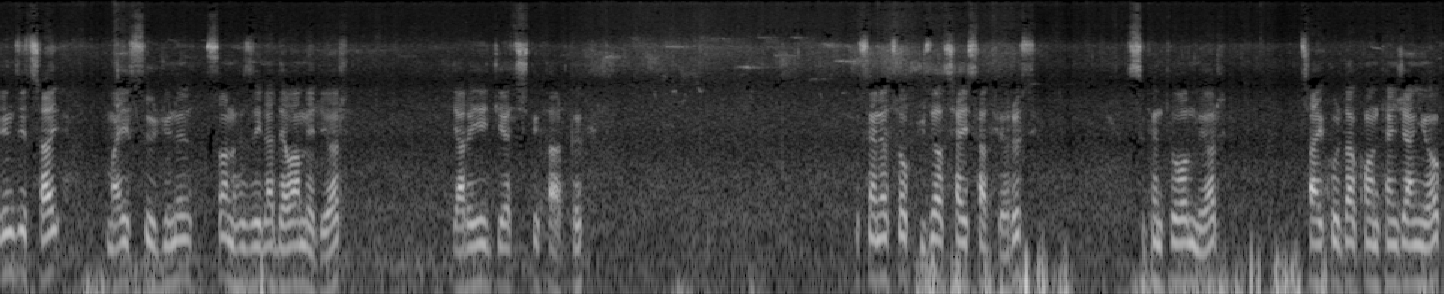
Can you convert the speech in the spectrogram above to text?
Birinci çay Mayıs sürgünü son hızıyla devam ediyor. Yarıyı geçtik artık. Bu sene çok güzel çay satıyoruz. Sıkıntı olmuyor. Çaykur'da kontenjan yok.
